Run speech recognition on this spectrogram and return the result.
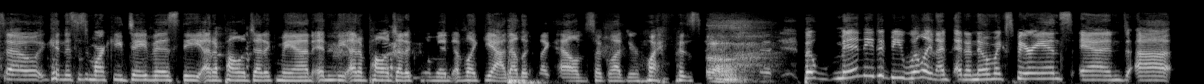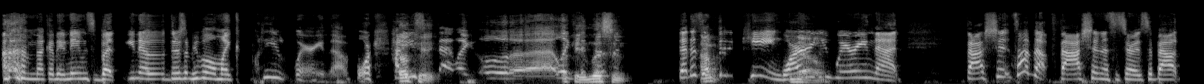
So again, this is Marky Davis, the unapologetic man and the unapologetic woman of like, yeah, that looked like hell. I'm so glad your wife was. but men need to be willing. I, I know my experience, and uh, I'm not going to name names, but you know, there's some people. I'm like, what are you wearing that for? How do okay. you see that? Like, uh, like. Okay, listen. That isn't the king. Why no. are you wearing that? Fashion. It's not about fashion necessarily. It's about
